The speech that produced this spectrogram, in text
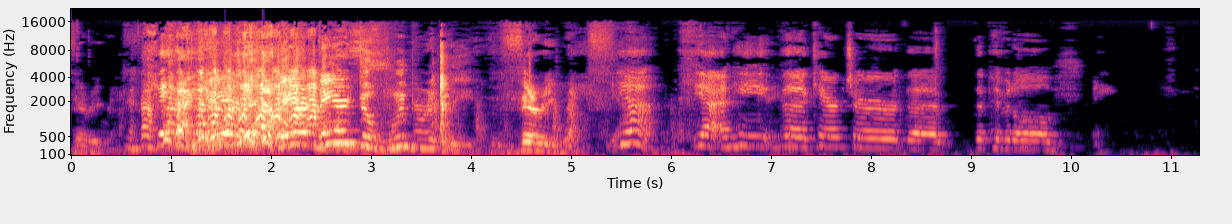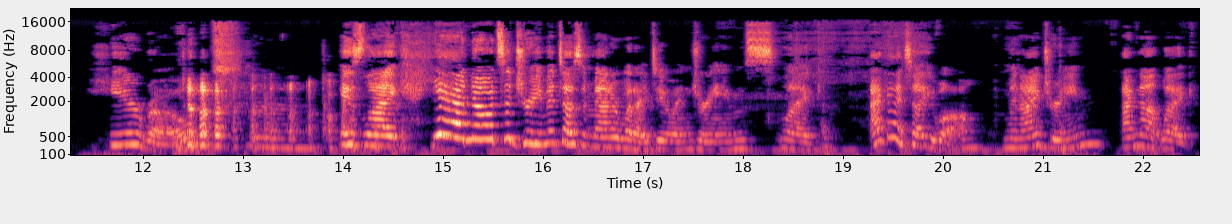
very rough. They They are, they are, they are deliberately very rough. Yeah, yeah, and he, the character, the the pivotal hero, hmm. is like, yeah, no, it's a dream. It doesn't matter what I do in dreams. Like, I gotta tell you all, when I dream, I'm not like,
